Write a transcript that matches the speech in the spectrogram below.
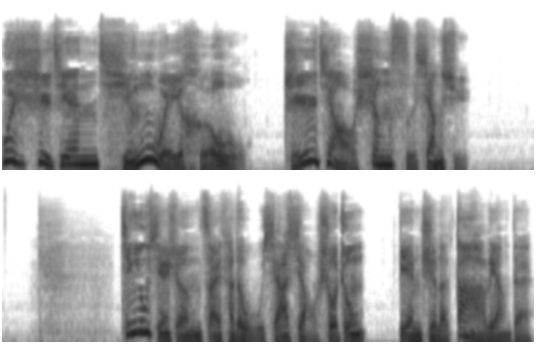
问世间情为何物，直教生死相许。金庸先生在他的武侠小说中编织了大量的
